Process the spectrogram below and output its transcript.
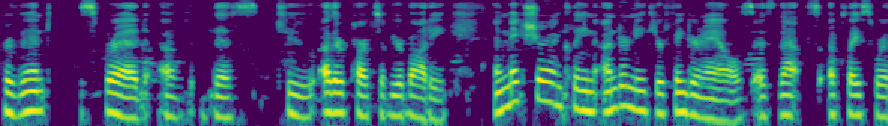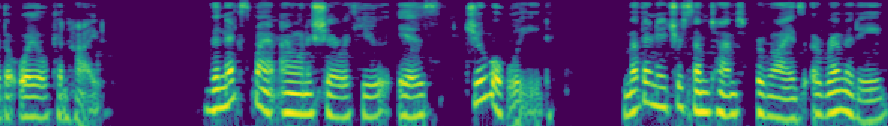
prevent the spread of this to other parts of your body and make sure and clean underneath your fingernails as that's a place where the oil can hide. The next plant I want to share with you is jewelweed. Mother Nature sometimes provides a remedy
